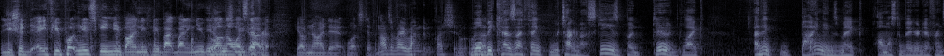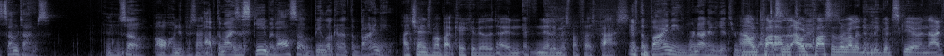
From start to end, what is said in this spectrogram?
You should, if you put new ski, new bindings, new back binding, new gloves, don't know new what's driver, different. you have no idea what's different. That was a very random question. Was Well, that- because I think we're talking about skis, but dude, like, I think bindings make almost a bigger difference sometimes. Mm-hmm. So oh, 100%. optimize a ski, but also be looking at the binding. I changed my back kicker the other day and nearly missed my first pass. If the binding, we're not going to get through. I would one class as topic I would today. class as a relatively good skier, and I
